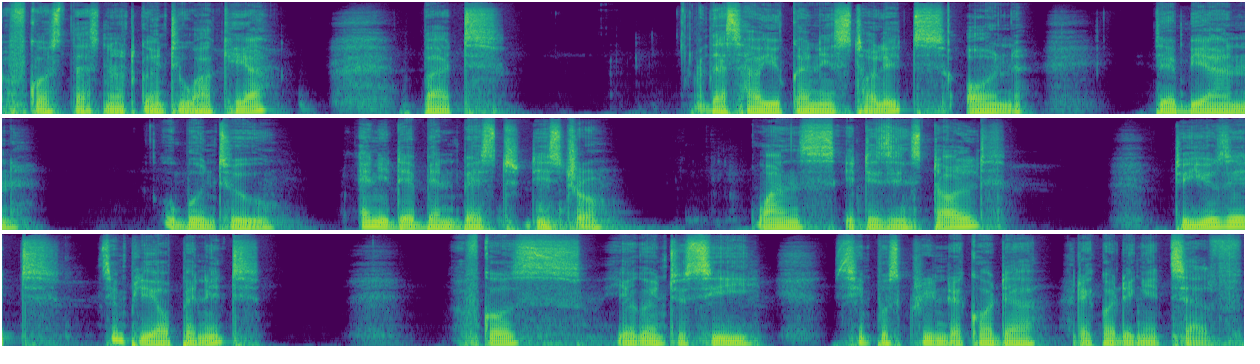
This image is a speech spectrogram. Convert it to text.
Of course, that's not going to work here, but that's how you can install it on Debian, Ubuntu, any Debian based distro. Once it is installed, to use it, simply open it. Of course, you're going to see Simple Screen Recorder recording itself.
